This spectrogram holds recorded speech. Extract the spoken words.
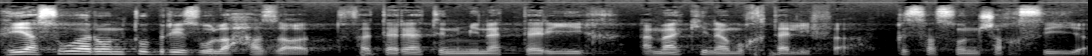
هي صور تبرز لحظات فترات من التاريخ أماكن مختلفة قصص شخصية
